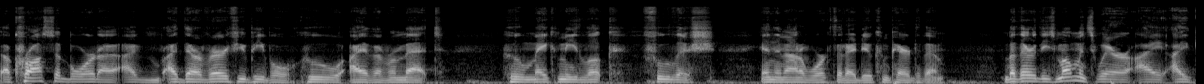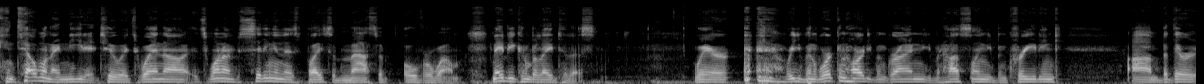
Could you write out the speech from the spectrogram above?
across the board, I, I, there are very few people who I have ever met who make me look foolish in the amount of work that I do compared to them. But there are these moments where I, I can tell when I need it too. It's when uh, it's when I'm sitting in this place of massive overwhelm. Maybe you can relate to this, where where you've been working hard, you've been grinding, you've been hustling, you've been creating, um, but there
